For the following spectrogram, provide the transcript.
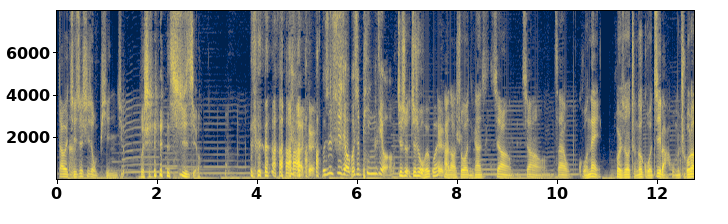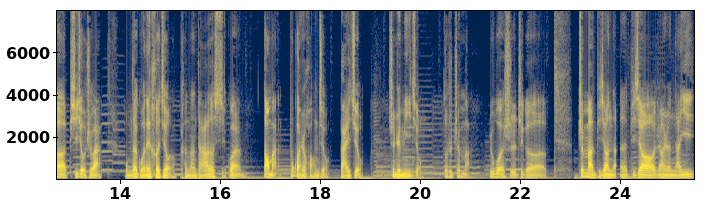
大卫其实这是一种品酒，不是 酗酒。啊，对，不是酗酒，不是拼酒，就是就是我会观察到说，你看像像在国内或者说整个国际吧，我们除了啤酒之外，我们在国内喝酒，可能大家都习惯倒满，不管是黄酒、白酒，甚至米酒，都是斟满。如果是这个斟满比较难，呃，比较让人难以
